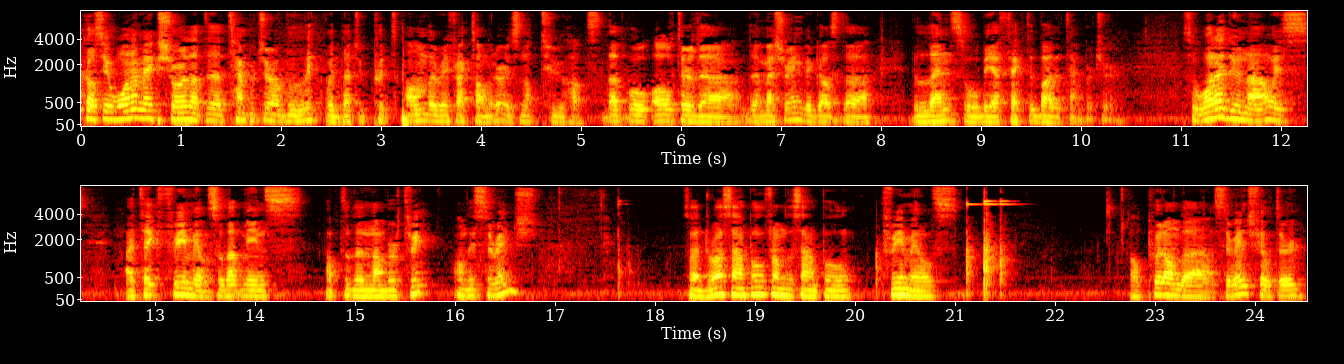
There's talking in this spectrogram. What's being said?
because you want to make sure that the temperature of the liquid that you put on the refractometer is not too hot. That will alter the, the measuring because the, the lens will be affected by the temperature. So what I do now is I take 3 mils, so that means up to the number 3 on this syringe. So I draw a sample from the sample, 3 mils. I'll put on the syringe filter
